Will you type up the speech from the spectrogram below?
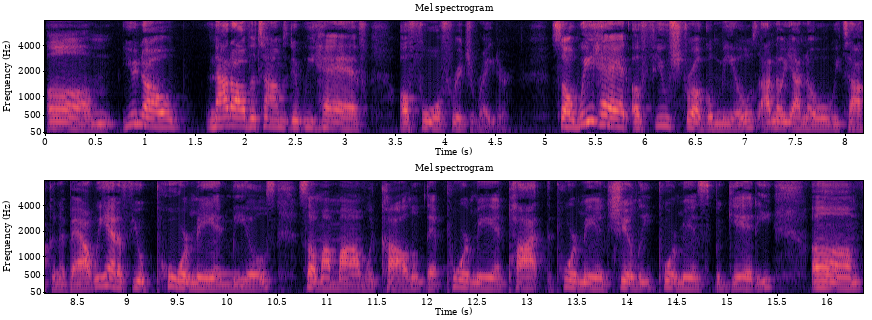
Um, you know, not all the times did we have a full refrigerator. So we had a few struggle meals. I know y'all know what we're talking about. We had a few poor man meals, so my mom would call them that poor man pot, the poor man chili, poor man spaghetti. Um,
